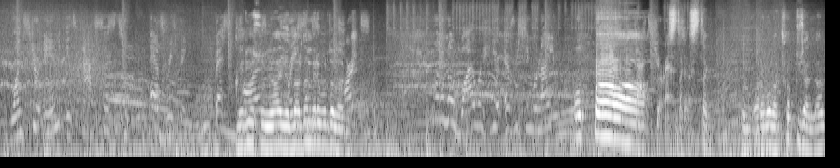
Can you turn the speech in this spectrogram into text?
To Görüyorsun ya, yıllardan beri buradalarmış. Hoppa! Answer. kıstak. Oğlum arabalar çok güzel lan.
